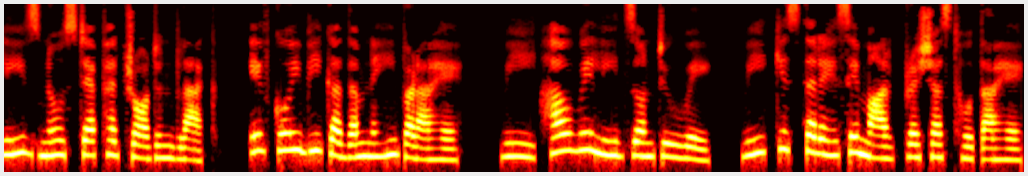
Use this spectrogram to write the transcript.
leaves no step had trodden black if कोई भी कदम नहीं पड़ा है. We how way leads on to way वी किस तरह से मार्ग प्रशस्त होता है?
